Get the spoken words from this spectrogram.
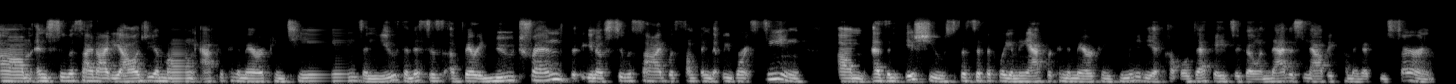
um, and suicide ideology among African American teens and youth. And this is a very new trend. That, you know, suicide was something that we weren't seeing um, as an issue specifically in the African American community a couple decades ago, and that is now becoming a concern.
